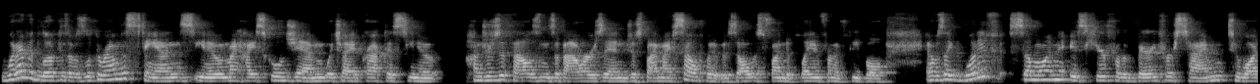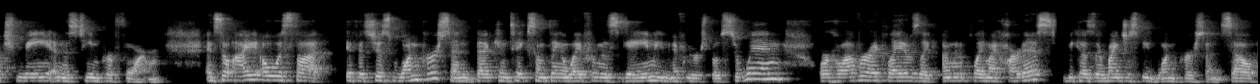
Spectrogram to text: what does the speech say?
what i would look is i was look around the stands you know in my high school gym which i had practiced you know hundreds of thousands of hours in just by myself, but it was always fun to play in front of people. And I was like, what if someone is here for the very first time to watch me and this team perform? And so I always thought, if it's just one person that can take something away from this game, even if we were supposed to win or however I played, I was like, I'm going to play my hardest because there might just be one person. So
